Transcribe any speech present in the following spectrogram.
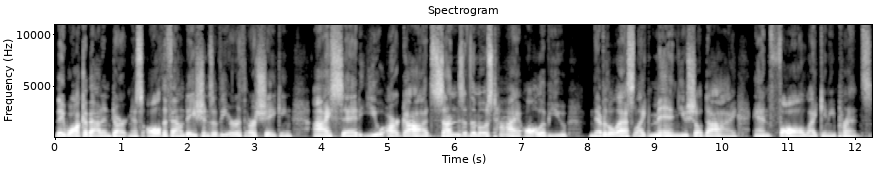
They walk about in darkness. All the foundations of the earth are shaking. I said, You are God, sons of the Most High, all of you. Nevertheless, like men you shall die and fall like any prince.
